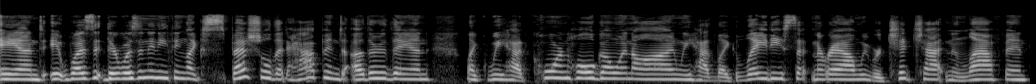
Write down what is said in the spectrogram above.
and it was there wasn't anything like special that happened other than like we had cornhole going on we had like ladies sitting around we were chit-chatting and laughing.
